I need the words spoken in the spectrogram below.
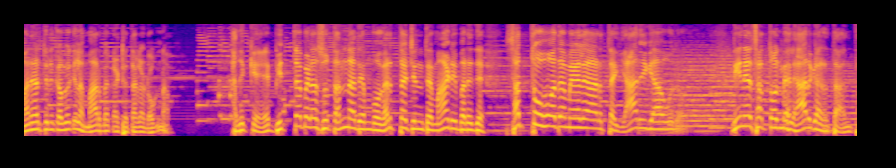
ಮನೆಯವ್ರು ತಿನ್ಕೋಬೇಕಿಲ್ಲ ಹೋಗಿಲ್ಲ ತಗೊಂಡು ಹೋಗಿ ನಾವು. ಅದಕ್ಕೆ ಬಿತ್ತ ಬೆಳೆಸು ತನ್ನದೆಂಬ ವ್ಯರ್ಥ ಚಿಂತೆ ಮಾಡಿ ಬರೆದೆ, ಸತ್ತು ಹೋದ ಮೇಲೆ ಅರ್ಥ ಯಾರಿಗೆ ಯಾವುದು ನೀನೇ ಸತ್ತೋದ ಮೇಲೆ ಯಾರಿಗೆ ಅರ್ಥ ಅಂತ?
